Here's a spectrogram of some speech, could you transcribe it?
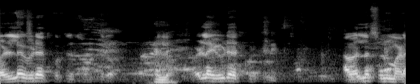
ಒಳ್ಳೆ ವಿಡಿಯೋ ಕೊಡ್ತೀನಿ ಒಳ್ಳೆ ವಿಡಿಯೋ ಕೊಡ್ತೀನಿ ಅವೆಲ್ಲ ಸುಮ್ಮನೆ ಮಾಡ.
